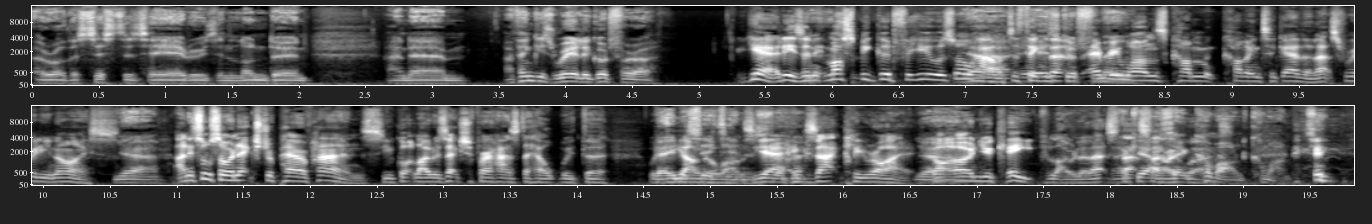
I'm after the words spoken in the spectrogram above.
her other sisters here who's in London and um, I think it's really good for her Yeah, it is, and it must be good for you as well, Yeah, Howard, to think that everyone's come coming together. That's really nice. Yeah. and it's also an extra pair of hands. You've got Lola's extra pair of hands to help with the with the younger ones. Yeah, exactly right. Yeah. Got to earn your keep, Lola. That's that's Okay, how I it think, works. come on, come on.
